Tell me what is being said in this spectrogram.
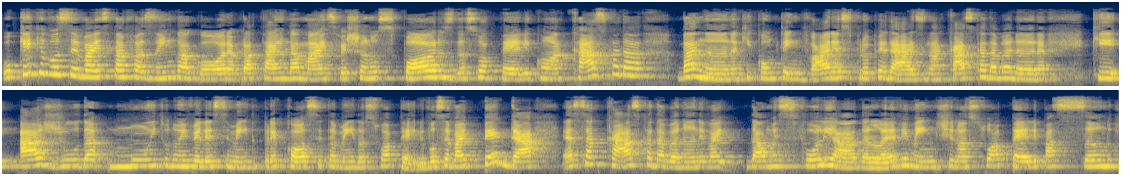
O que que você vai estar fazendo agora para estar tá ainda mais fechando os poros da sua pele com a casca da banana, que contém várias propriedades na casca da banana, que ajuda muito no envelhecimento precoce também da sua pele. Você vai pegar essa casca da banana e vai dar uma esfoliada levemente na sua pele, passando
